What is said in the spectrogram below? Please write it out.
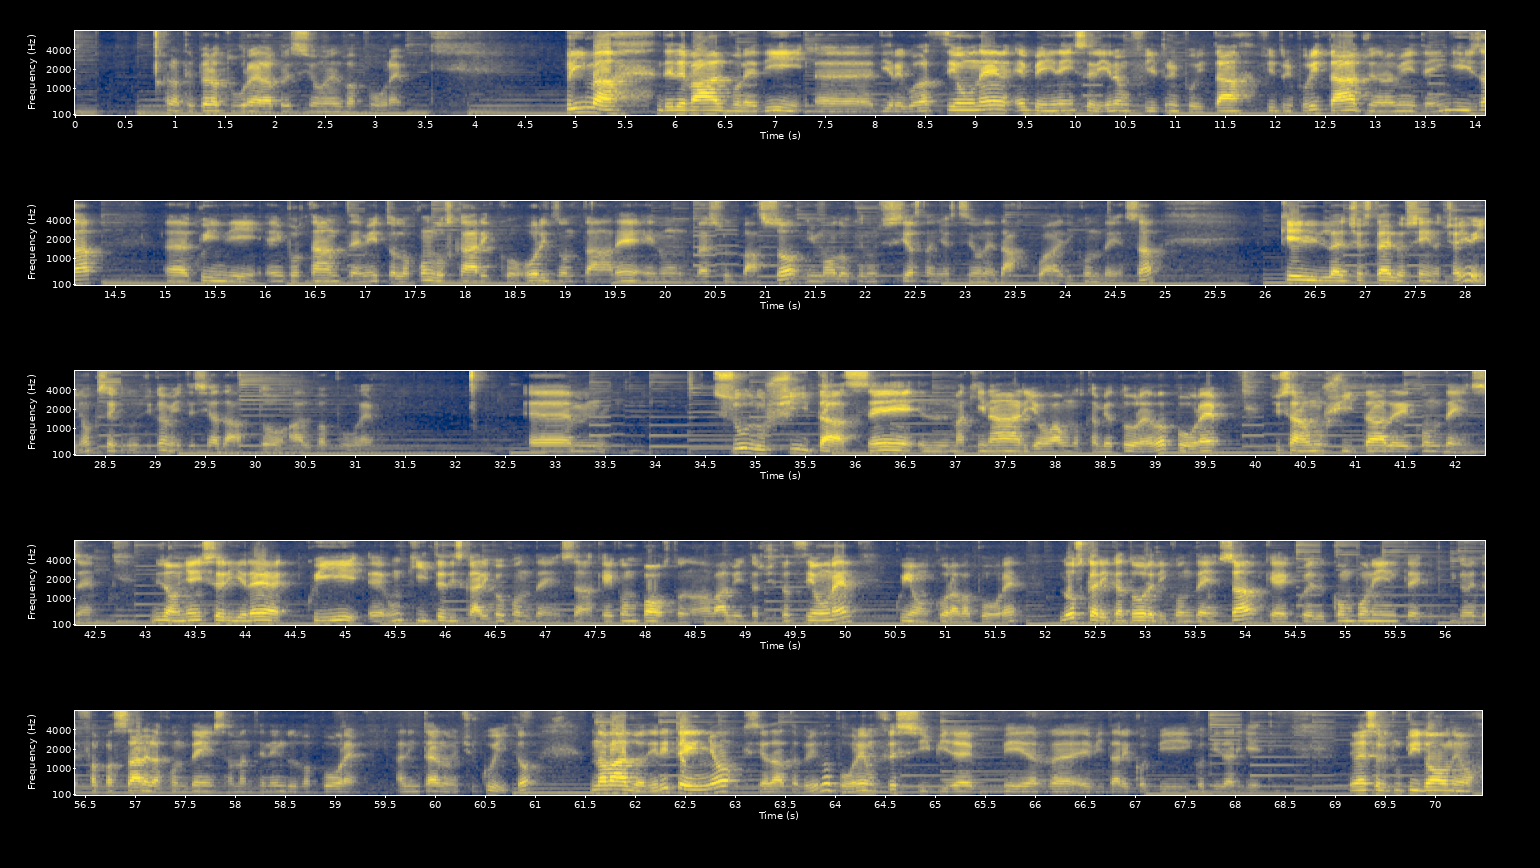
alla temperatura e alla pressione del vapore. Prima delle valvole di, eh, di, regolazione è bene inserire un filtro in purità. Il filtro in purità generalmente è in ghisa, eh, quindi è importante metterlo con lo scarico orizzontale e non verso il basso, in modo che non ci sia stagnazione d'acqua e di condensa, che il cestello sia in acciaio inox e che logicamente sia adatto al vapore. Ehm, Sull'uscita, se il macchinario ha uno scambiatore a vapore, ci sarà un'uscita delle condense. Bisogna inserire qui eh, un kit di scarico condensa che è composto da una valvola di intercettazione, qui ho ancora vapore, lo scaricatore di condensa, che è quel componente che praticamente fa passare la condensa mantenendo il vapore all'interno del circuito, una valvola di ritegno che si adatta per il vapore e un flessibile per evitare colpi, colpi d'arieti. Deve essere tutto idoneo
